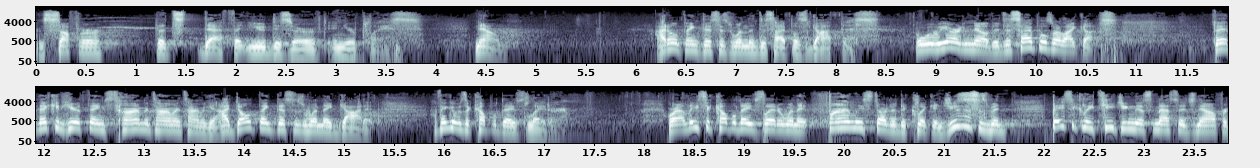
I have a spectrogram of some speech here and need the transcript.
and suffer the death that you deserved in your place. Now, I don't think this is when the disciples got this. Well, we already know the disciples are like us. They, they can hear things time and time and time again. I don't think this is when they got it. I think it was a couple days later. Or at least a couple days later when they finally started to click. And Jesus has been basically teaching this message now for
